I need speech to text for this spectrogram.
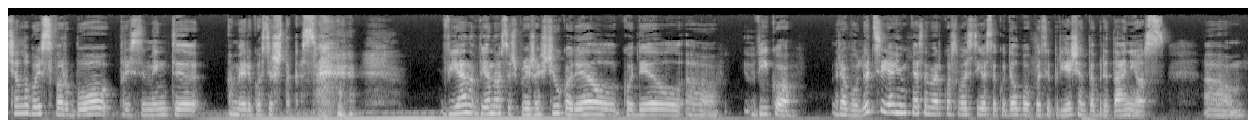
Čia labai svarbu prisiminti Amerikos ištakas. Vien, vienos iš priežasčių, kodėl, kodėl uh, vyko revoliucija Junktinės Amerikos valstijose, kodėl buvo pasipriešinta Britanijos um,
